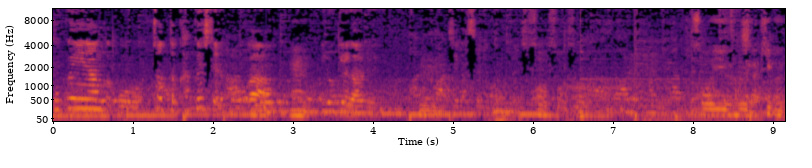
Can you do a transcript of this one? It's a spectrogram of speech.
逆になんかこうちょっと隠してる方が色気がある。うん感じがするそう。そうそうそういう風な気分に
